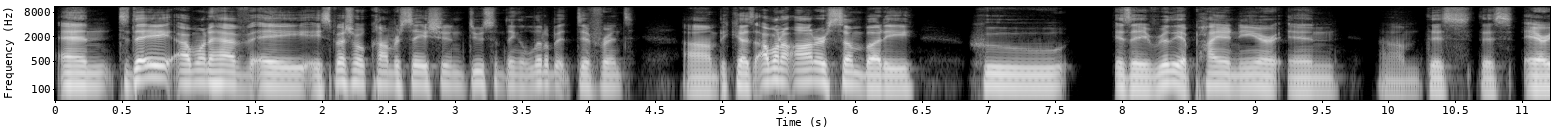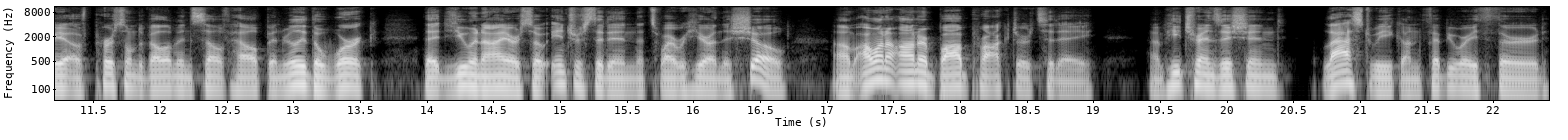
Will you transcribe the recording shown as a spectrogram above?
And today I want to have a, a special conversation, do something a little bit different um, because I want to honor somebody who is a really a pioneer in um, this this area of personal development, self help, and really the work that you and I are so interested in. That's why we're here on the show. Um, I want to honor Bob Proctor today. Um, he transitioned last week on February 3rd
